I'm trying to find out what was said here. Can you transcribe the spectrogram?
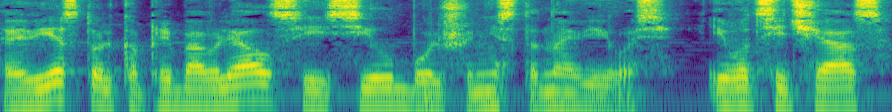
Вес только прибавлялся, и сил больше не становилось. И вот сейчас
